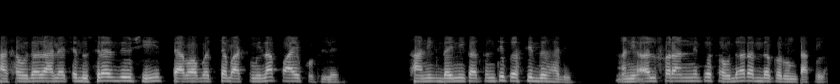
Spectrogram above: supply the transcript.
हा सौदा झाल्याच्या दुसऱ्याच दिवशी त्याबाबतच्या बातमीला पाय फुटले. स्थानिक दैनिकातून ती प्रसिद्ध झाली आणि अल्फरांनी तो सौदा रद्द करून टाकला.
